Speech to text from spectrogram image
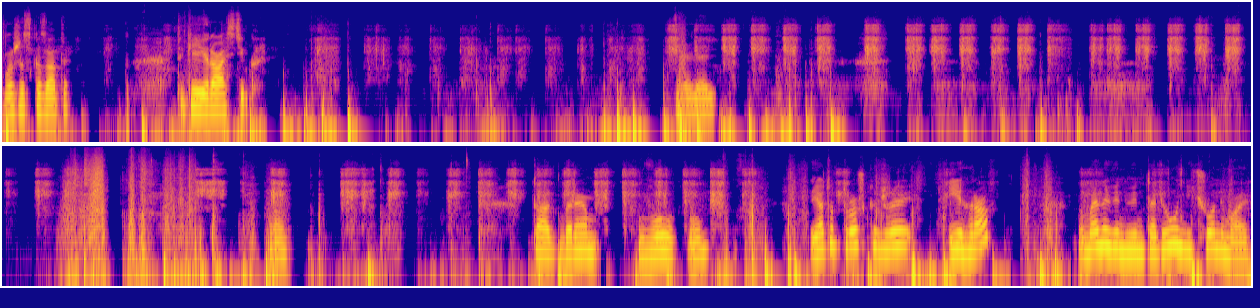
можна сказати. Такий растик. Ля-ляль. Так, беремо волокно. Я тут трошки вже і грав. У мене в інвентарю нічого немає.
